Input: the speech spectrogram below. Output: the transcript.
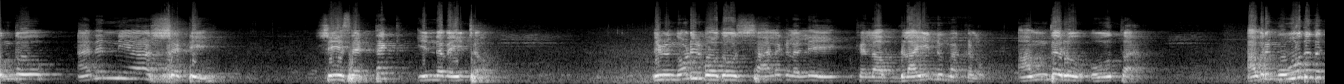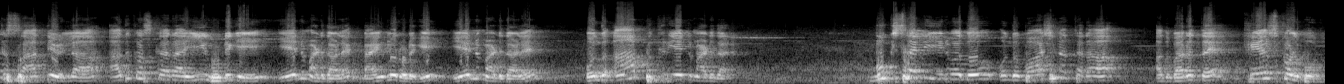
ಒಂದು Ananya Shetty. She is a tech innovator ನೀವು ನೋಡಿರ್ಬೋದು ಶಾಲೆಗಳಲ್ಲಿ ಕೆಲ ಬ್ಲೈಂಡ್ ಮಕ್ಕಳು, ಅಂಧರು ಓದ್ತಾರೆ. ಅವ್ರಿಗೆ ಓದೋದಕ್ಕೆ ಸಾಧ್ಯವಿಲ್ಲ. ಅದಕ್ಕೋಸ್ಕರ ಈ ಹುಡುಗಿ ಏನು ಮಾಡಿದಾಳೆ ಬ್ಯಾಂಗ್ಳೂರ್ ಹುಡುಗಿ ಏನು ಮಾಡಿದಾಳೆ, ಒಂದು ಆಪ್ ಕ್ರಿಯೇಟ್ ಮಾಡಿದ್ದಾರೆ. ಬುಕ್ಸ್ ಅಲ್ಲಿ ಇರುವುದು ಒಂದು ಭಾಷಣ ತರ ಅದು ಬರುತ್ತೆ. ಕೇಳಿಸ್ಕೊಳ್ಬಹುದು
